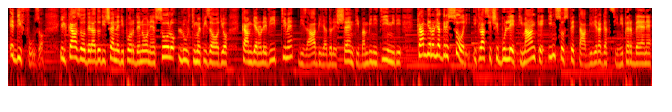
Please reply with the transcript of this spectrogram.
e diffuso. Il caso della dodicenne di Pordenone è solo l'ultimo episodio. Cambiano le vittime, disabili, adolescenti, bambini timidi, cambiano gli aggressori, i classici bulletti, ma anche insospettabili ragazzini per bene.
